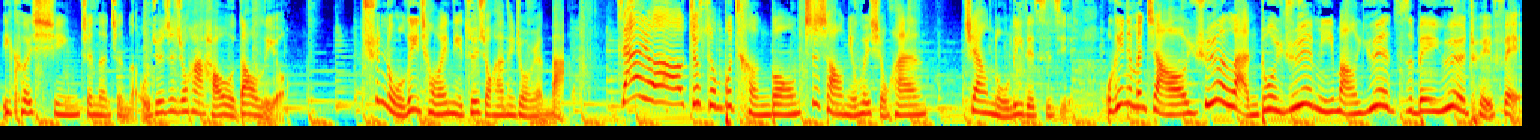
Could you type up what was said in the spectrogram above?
一颗心。真的，真的，我觉得这句话好有道理哦。去努力成为你最喜欢那种人吧，加油！就算不成功，至少你会喜欢这样努力的自己。我跟你们讲哦，越懒惰，越迷茫，越自卑，越颓废。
